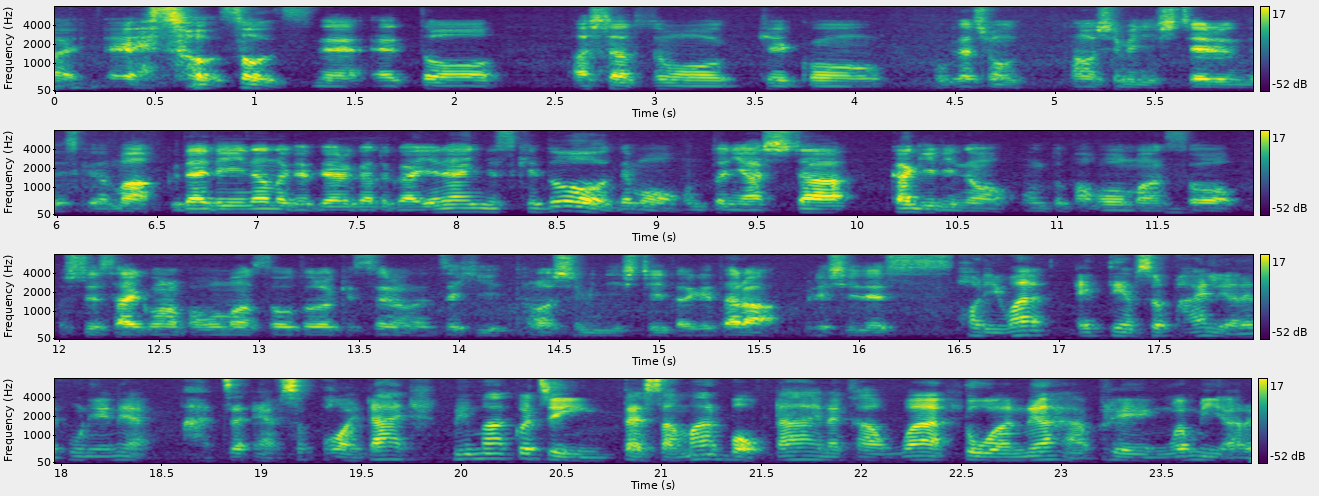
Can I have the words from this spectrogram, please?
はい、えー、そうそうですね。えっと明日とても結婚僕たちも楽しみにしてるんですけどまあ具体的に何の曲やるかとか言えないんですけどでも本当に明日限りの本当パフォーマンスをそして最高のパフォーマンスをお届けするのでぜひ楽しみにしていただけたら嬉しいです พอดีว่าไอเตรียมเซอร์ไพรส์หรืออะไรพวกนี้เนี่ยอาจจะแอบสปอยได้ไม่มากก็จริง แต่สามารถบอกได้นะครับว่าตัวเนื้อหาเพลงว่ามีอะไร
